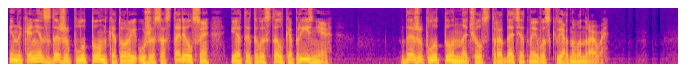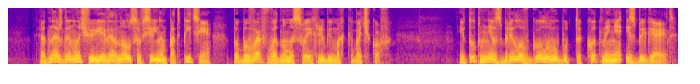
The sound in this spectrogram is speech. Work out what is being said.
И, наконец, даже Плутон, который уже состарился и от этого стал капризнее, даже Плутон начал страдать от моего скверного нрава. Однажды ночью я вернулся в сильном подпитии, побывав в одном из своих любимых кабачков. И тут мне взбрело в голову, будто кот меня избегает.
